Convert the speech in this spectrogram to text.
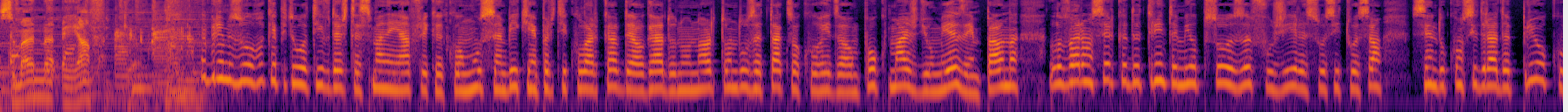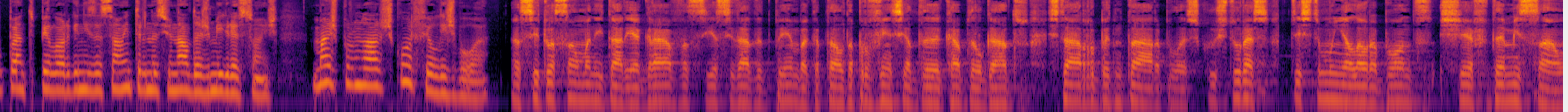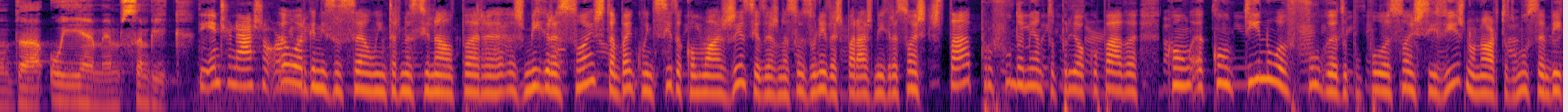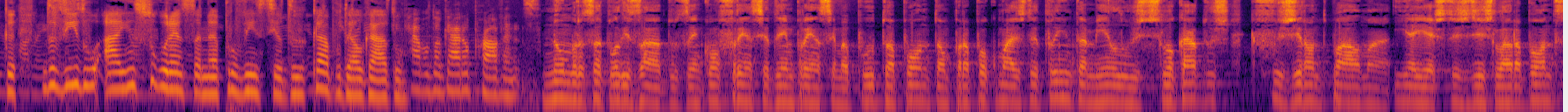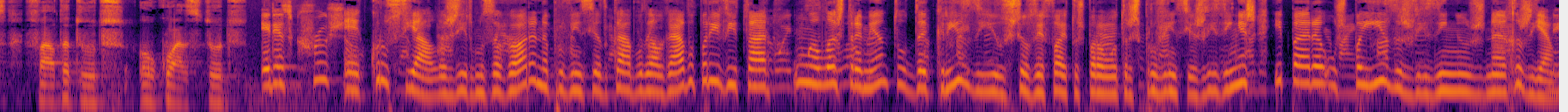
Semana em África. Abrimos o recapitulativo desta semana em África com Moçambique, em particular Cabo Delgado, no norte, onde os ataques ocorridos há um pouco mais de um mês, em Palma, levaram cerca de 30 mil pessoas a fugir. A sua situação sendo considerada preocupante pela Organização Internacional das Migrações. Mais pormenores com Orfeu Lisboa. A situação humanitária agrava-se e a cidade de Pemba, capital da província de Cabo Delgado, está a arrebentar pelas costuras, testemunha Laura Bond, chefe da missão da OIM em Moçambique. A Organização Internacional para as Migrações, também conhecida como a Agência das Nações Unidas para as Migrações, está profundamente preocupada com a contínua fuga de populações civis no norte de Moçambique devido à insegurança na província de Cabo Delgado. Delgado. Números atualizados em conferência de imprensa em Maputo apontam para pouco mais de 30 mil os deslocados que fugiram de Palma e a estes, diz Laura Bond, falta tudo ou quase tudo. É crucial agirmos agora na província de Cabo Delgado para evitar um alastramento da crise e os seus efeitos para outras províncias vizinhas e para os países vizinhos na região.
